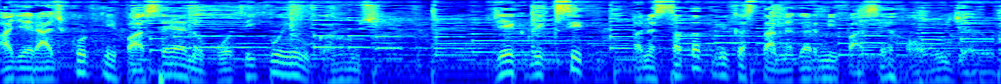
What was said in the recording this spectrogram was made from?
આજે રાજકોટની પાસે એનું પોતીકું એવું ઘણું છે. જે એક વિકસિત અને સતત વિકસતા નગરની પાસે હોવું જરૂરી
